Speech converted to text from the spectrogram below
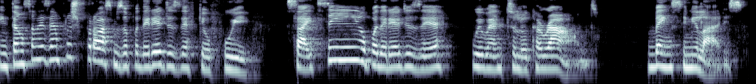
Então são exemplos próximos. Eu poderia dizer que eu fui sightseeing, eu poderia dizer we went to look around. Bem similares.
